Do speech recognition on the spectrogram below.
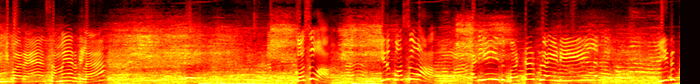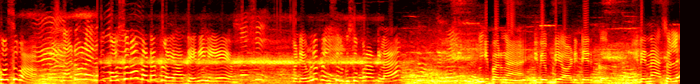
இங்கே பாரு செம்மையா இருக்குல்ல? கொசுவா? இது கொசுவா? அடியே இது பட்டர்ஃப்ளைடி இது கொசுவா? நடுவில் இது கொசுவா பட்டர்ஃப்ளையா தெரியலையே. பட் எவ்வளோ பெருசு இருக்கு சூப்பராக இருக்குல்ல? இங்கே பாருங்க. இது எப்படி ஆடிட்டே இருக்கு. இது என்ன? சொல்லு.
